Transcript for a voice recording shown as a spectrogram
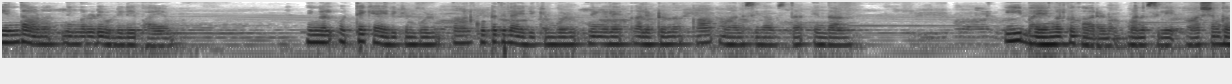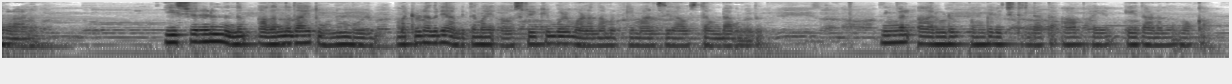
എന്താണ് നിങ്ങളുടെ ഉള്ളിലെ ഭയം? നിങ്ങൾ ഒറ്റയ്ക്കായിരിക്കുമ്പോഴും ആൾക്കൂട്ടത്തിലായിരിക്കുമ്പോഴും നിങ്ങളെ അലട്ടുന്ന ആ മാനസികാവസ്ഥ എന്താണ്? ഈ ഭയങ്ങൾക്ക് കാരണം മനസ്സിലെ ആശങ്കകളാണ്. ഈശ്വരനിൽ നിന്നും അകന്നതായി തോന്നുമ്പോഴും മറ്റുള്ളവരെ അമിതമായി ആശ്രയിക്കുമ്പോഴുമാണ് നമുക്ക് ഈ മാനസികാവസ്ഥ ഉണ്ടാകുന്നത്. നിങ്ങൾ ആരോടും പങ്കുവച്ചിട്ടില്ലാത്ത ആ ഭയം ഏതാണെന്ന് നോക്കാം.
